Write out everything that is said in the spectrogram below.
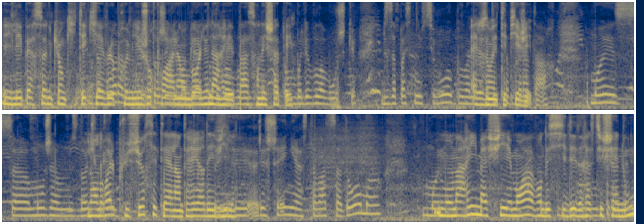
et les personnes qui ont quitté Kiev le premier jour pour aller en banlieue n'arrivaient pas à s'en échapper. Elles ont été piégées. L'endroit le plus sûr, c'était à l'intérieur des villes. Mon mari, ma fille et moi avons décidé de rester chez nous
